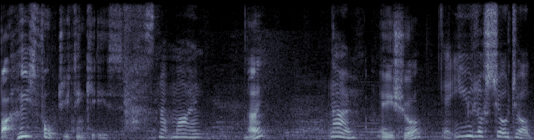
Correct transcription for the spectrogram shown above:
but whose fault do you think it is? It's not mine. No? No. Are you sure? Yeah, You lost your job.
